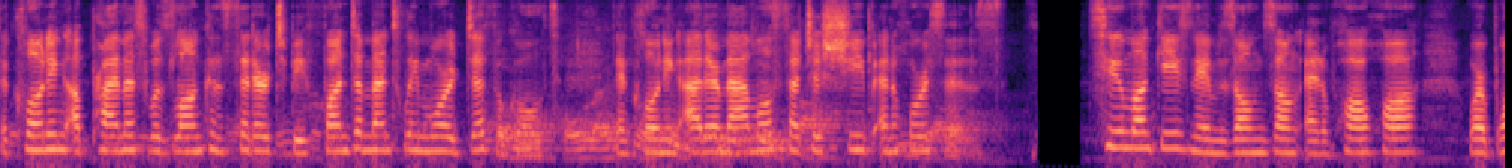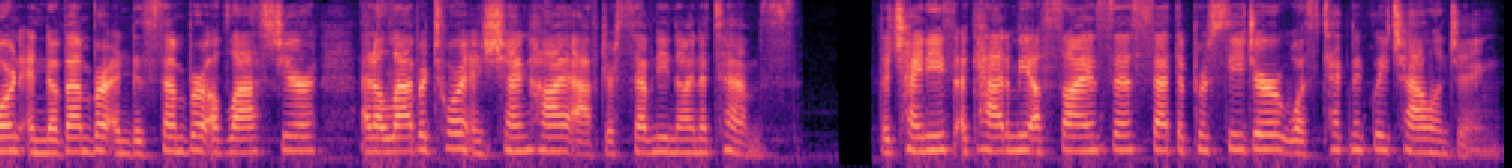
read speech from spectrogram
The cloning of primates was long considered to be fundamentally more difficult than cloning other mammals such as sheep and horses. Two monkeys named Zhong Zhong and Huahua were born in November and December of last year at a laboratory in Shanghai after 79 attempts. The Chinese Academy of Sciences said the procedure was technically challenging.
